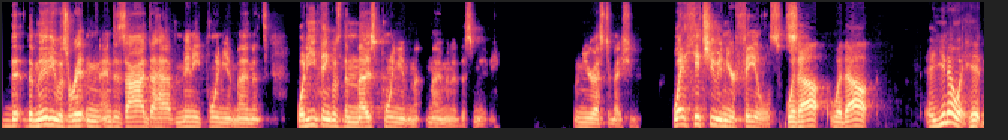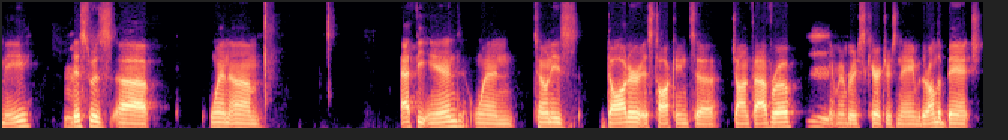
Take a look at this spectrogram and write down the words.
The, the movie was written and designed to have many poignant moments. What do you think was the most poignant moment of this movie, in your estimation? What hit you in your feels? Without, without, you know what hit me? Mm-hmm. This was uh, when um, at the end when Tony's daughter is talking to Jon Favreau. Mm. Can't remember his character's name. They're on the bench,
